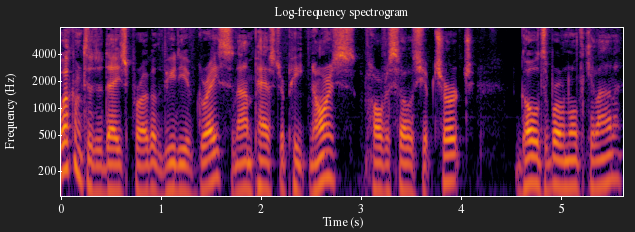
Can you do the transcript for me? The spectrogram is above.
Welcome to today's program, The Beauty of Grace, and I'm Pastor Pete Norris of Harvest Fellowship Church, Goldsboro, North Carolina.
